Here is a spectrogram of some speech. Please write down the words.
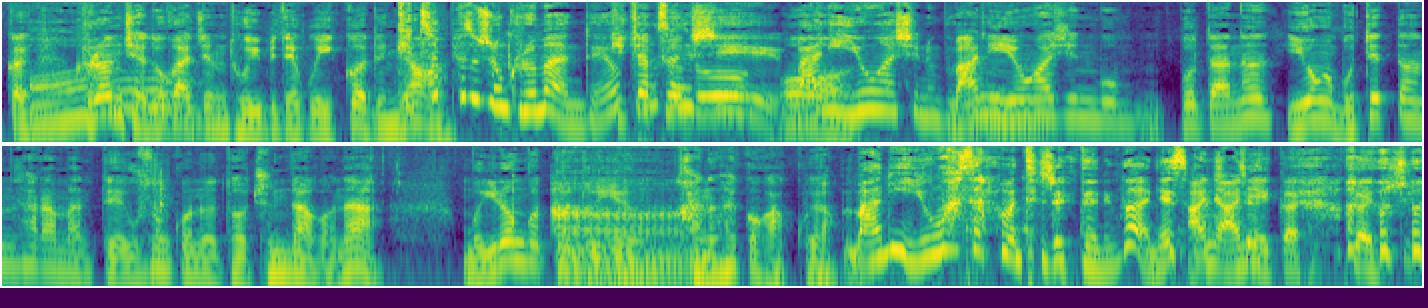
그러니까 어. 그런 제도가 지금 도입이 되고 있거든요. 기차표도 좀 그러면 안 돼요? 평상시 어, 많이 이용하시는 분들 많이 이용하시는 분보다는 이용을 못했던 사람한테 우선권을 더 준다거나 뭐 이런 것들도 아. 이용 가능할 것 같고요. 많이 이용한 사람한테 줘야 되는 거 아니에요? 아니 아니 그러니까, 그러니까 주-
